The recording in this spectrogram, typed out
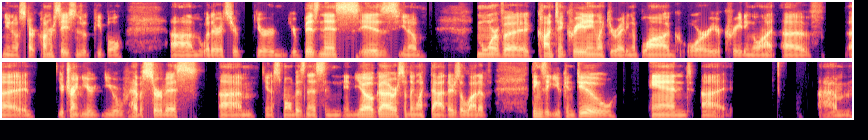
you know start conversations with people um, whether it's your your your business is you know more of a content creating like you're writing a blog or you're creating a lot of uh, you're trying you you have a service um, you know small business in, in yoga or something like that there's a lot of things that you can do and uh, um,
